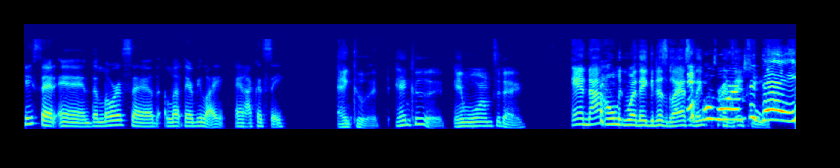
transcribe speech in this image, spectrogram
He said, and the Lord said, "Let there be light," and I could see, and could, and could, and wore them today. And not only were they just glasses, they were warm today.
